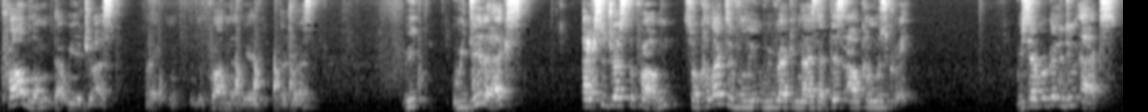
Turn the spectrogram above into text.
problem that we addressed, right? The problem that we addressed. We, we did X, X addressed the problem, so collectively we recognize that this outcome was great. We said we're going to do X,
